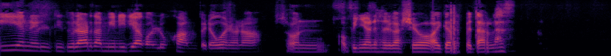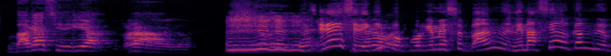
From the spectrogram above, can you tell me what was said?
y en el titular también iría con Luján, pero bueno, nada, son opiniones del gallego, hay que respetarlas. Bagazzi diría raro. ¿Será ese el equipo? Porque me han demasiado cambio.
